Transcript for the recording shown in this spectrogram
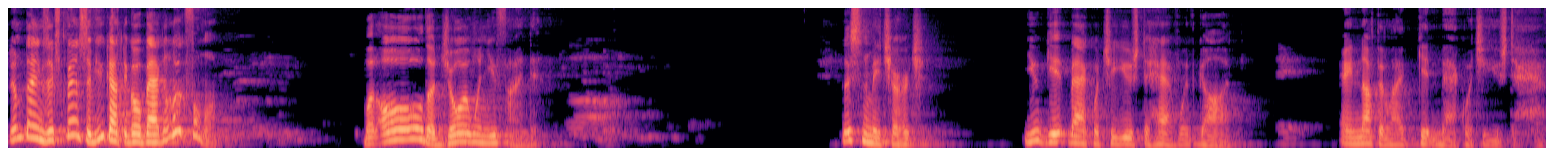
Them things expensive, you got to go back and look for them. But oh, the joy when you find it. Listen to me, church. You get back what you used to have with God. Ain't nothing like getting back what you used to have.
